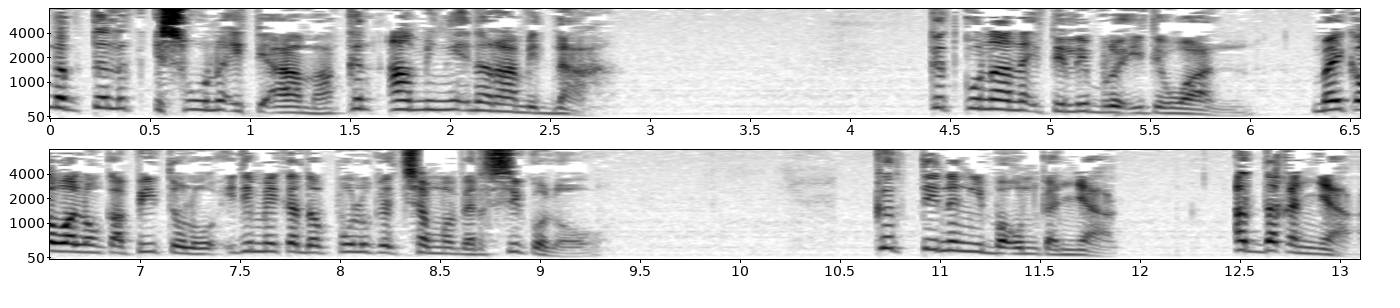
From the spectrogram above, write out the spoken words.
Nagtalak isuna iti Ama, kan aming nga inaramid na. Kat kuna na iti libro iti Juan, may kawalong kapitulo, iti may kadapulog at siyang bersikulo, kat tinangibaon kanyak, adda kanyak,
